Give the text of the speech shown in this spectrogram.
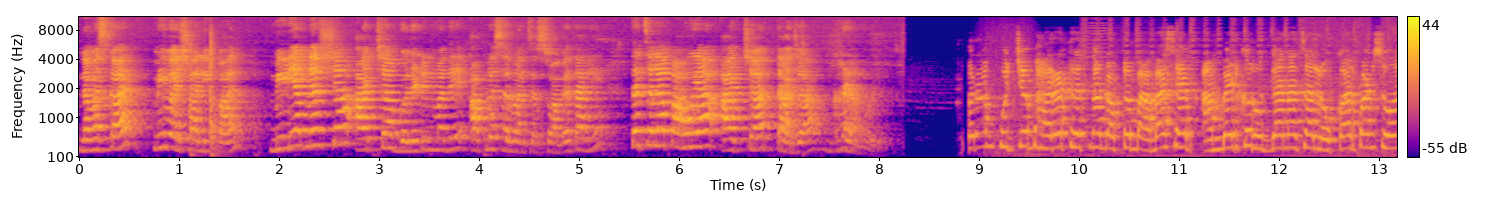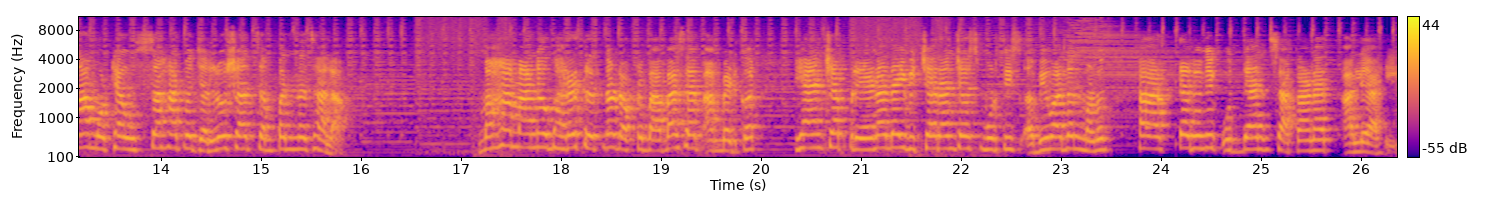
नमस्कार मी वैशाली पाल. मीडिया प्लसच्या आजच्या बुलेटिनमध्ये आपलं सर्वांचं स्वागत आहे. तर चला पाहूया आजच्या ताज्या घडामोडी. परमपूज्य भारतरत्न डॉक्टर बाबासाहेब आंबेडकर उद्यानाचा लोकार्पण सोहळा मोठ्या उत्साहात व जल्लोषात संपन्न झाला. महामानव भारतरत्न डॉक्टर बाबासाहेब आंबेडकर यांच्या प्रेरणादायी विचारांच्या स्मृतीस अभिवादन म्हणून हा अत्याधुनिक उद्यान साकारण्यात आले आहे.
